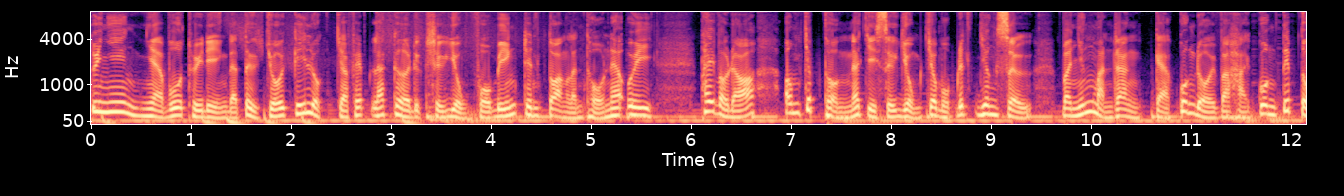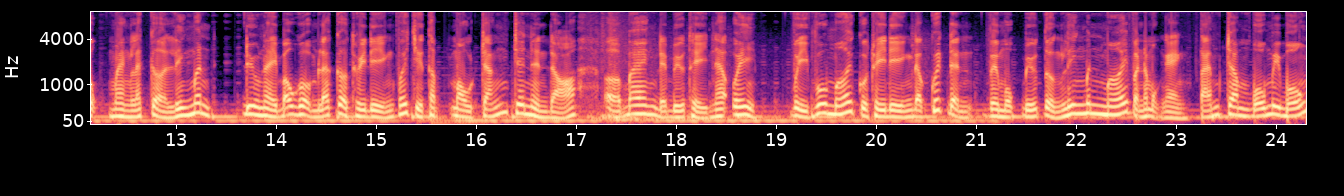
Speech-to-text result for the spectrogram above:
Tuy nhiên, nhà vua Thụy Điển đã từ chối ký luật cho phép lá cờ được sử dụng phổ biến trên toàn lãnh thổ Na Uy. Thay vào đó, ông chấp thuận nó chỉ sử dụng cho mục đích dân sự và nhấn mạnh rằng cả quân đội và hải quân tiếp tục mang lá cờ liên minh. Điều này bao gồm lá cờ Thụy Điển với chữ thập màu trắng trên nền đỏ ở bang để biểu thị Na Uy vị vua mới của Thụy Điển đã quyết định về một biểu tượng liên minh mới vào năm 1844.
